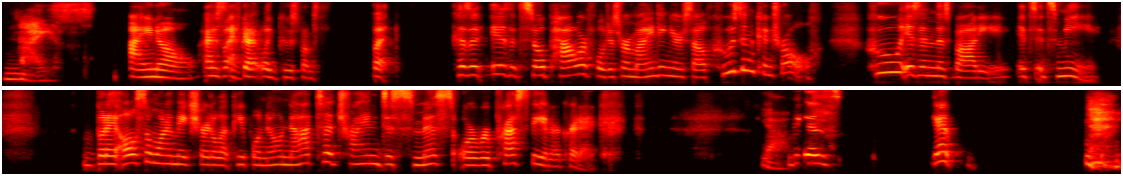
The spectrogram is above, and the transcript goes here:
Nice. I know. I was I've got like goosebumps. But because it is, it's so powerful just reminding yourself who's in control, who is in this body. It's it's me. But I also want to make sure to let people know not to try and dismiss or repress the inner critic. Yeah. Because yeah,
